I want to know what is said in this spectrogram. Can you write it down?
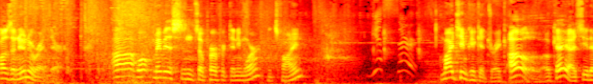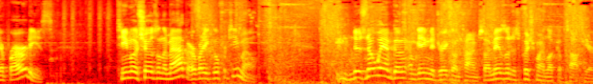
Oh, there's a Nunu right there. Uh, well, maybe this isn't so perfect anymore. It's fine. Yes, sir. My team could get Drake. Oh, okay. I see their priorities. Teemo shows on the map. Everybody go for Teemo. There's no way I'm going. I'm getting the Drake on time, so I may as well just push my luck up top here.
